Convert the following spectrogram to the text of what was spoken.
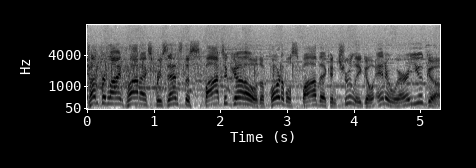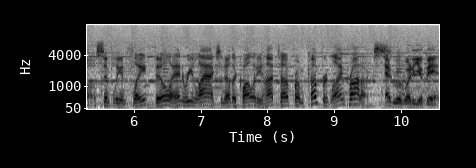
Comfortline Products presents the Spa to Go, the portable spa that can truly go anywhere you go. Simply inflate, fill, and relax. Another quality hot tub from Comfortline Products. Edward, what do you bid?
